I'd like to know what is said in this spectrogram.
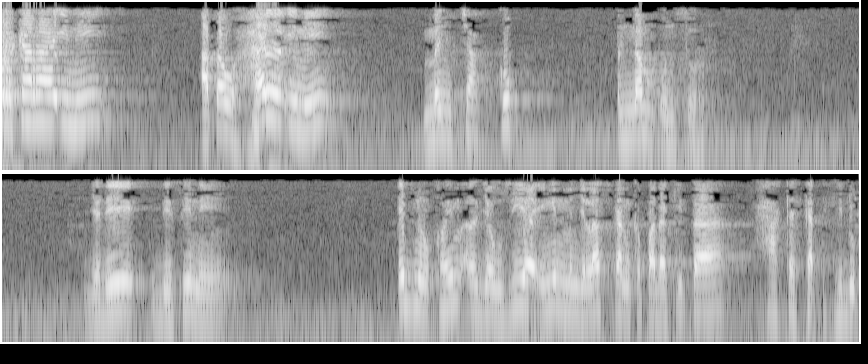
perkara ini atau hal ini mencakup enam unsur. Jadi di sini Ibnu Qayyim Al-Jauziyah ingin menjelaskan kepada kita hakikat hidup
